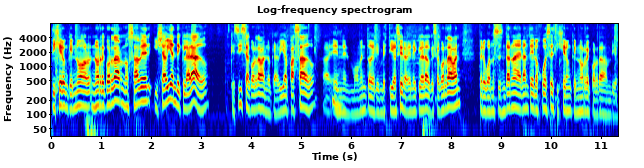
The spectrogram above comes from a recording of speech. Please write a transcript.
dijeron que no, no recordar, no saber, y ya habían declarado que sí se acordaban lo que había pasado ah, en el momento de la investigación, habían declarado que se acordaban, pero cuando se sentaron adelante de los jueces dijeron que no recordaban bien.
